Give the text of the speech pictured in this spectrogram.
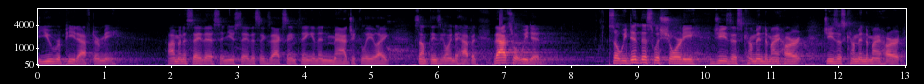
You repeat after me. I'm going to say this, and you say this exact same thing, and then magically, like, something's going to happen. That's what we did. So we did this with Shorty. Jesus, come into my heart. Jesus, come into my heart.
